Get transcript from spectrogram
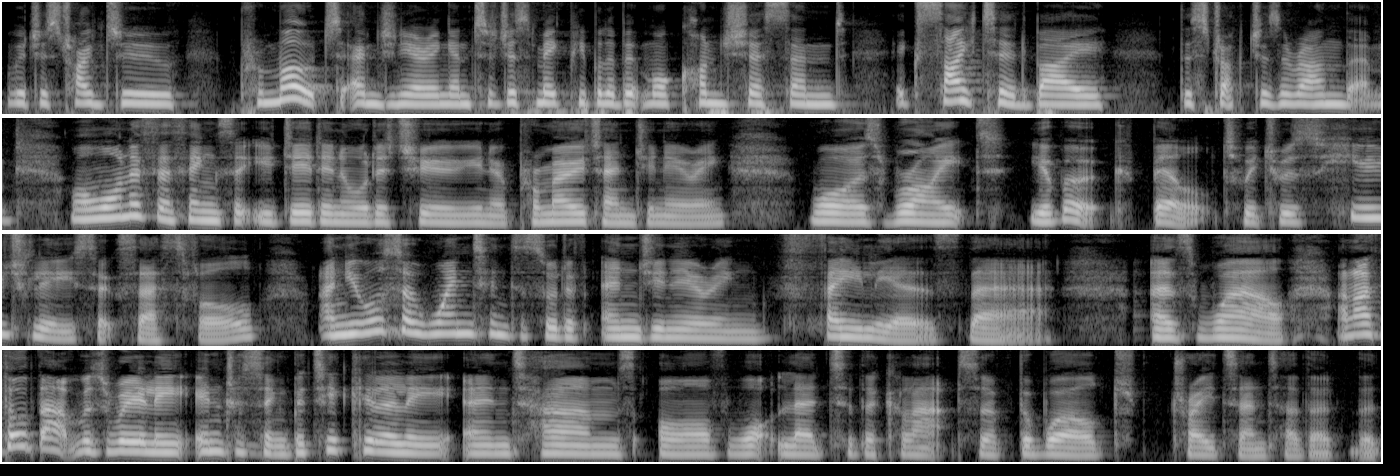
which is trying to promote engineering and to just make people a bit more conscious and excited by the structures around them. Well, one of the things that you did in order to, you know, promote engineering was write your book, Built, which was hugely successful. And you also went into sort of engineering failures there as well. And I thought that was really interesting, particularly in terms of what led to the collapse of the World Trade Center, the, the,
